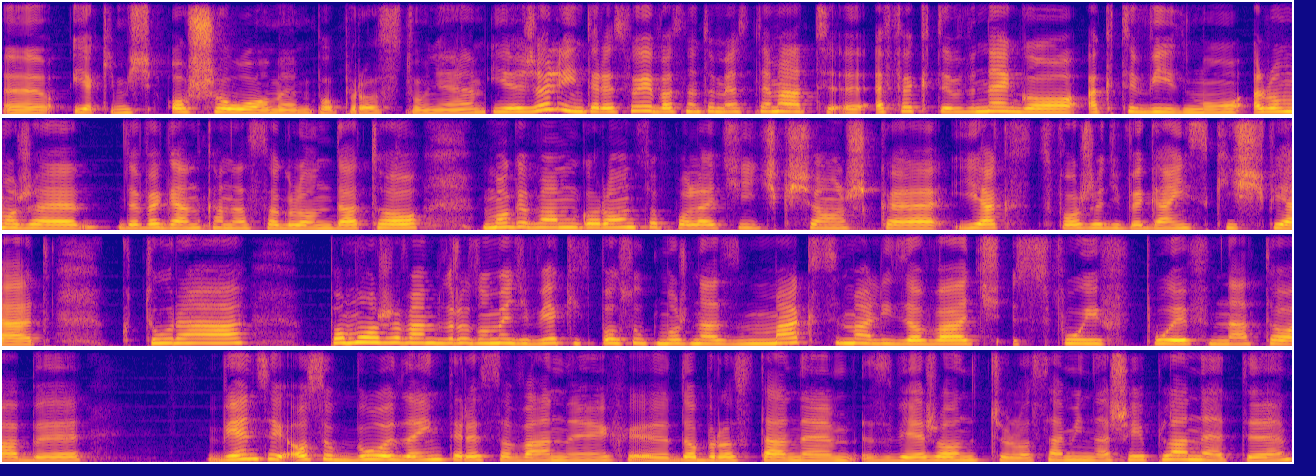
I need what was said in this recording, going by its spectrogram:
e, jakimś oszołomem po prostu, nie? Jeżeli interesuje Was natomiast temat e, efektywnego aktywizmu, albo może deweganka nas ogląda, to mogę Wam gorąco polecić książkę Jak stworzyć wegański świat, która pomoże Wam zrozumieć, w jaki sposób można zmaksymalizować swój wpływ na to, aby więcej osób było zainteresowanych y, dobrostanem zwierząt czy losami naszej planety.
